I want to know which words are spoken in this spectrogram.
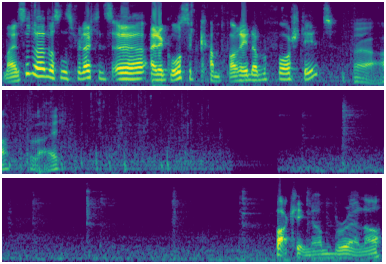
Meinst du da, dass uns vielleicht jetzt äh, eine große Kampfarena bevorsteht? Ja, vielleicht. Fucking Umbrella.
